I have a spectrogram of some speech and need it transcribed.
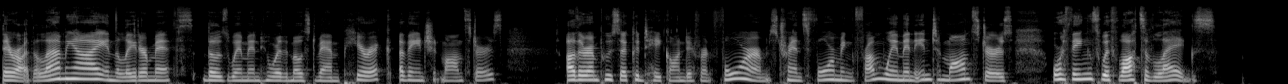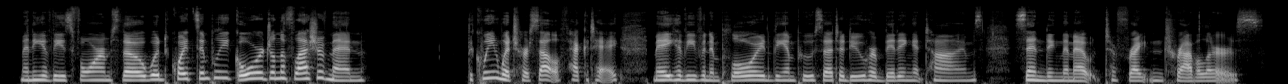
There are the Lamiae in the later myths, those women who are the most vampiric of ancient monsters. Other Empusa could take on different forms, transforming from women into monsters or things with lots of legs. Many of these forms, though, would quite simply gorge on the flesh of men, the Queen Witch herself, Hecate, may have even employed the Empusa to do her bidding at times, sending them out to frighten travelers.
